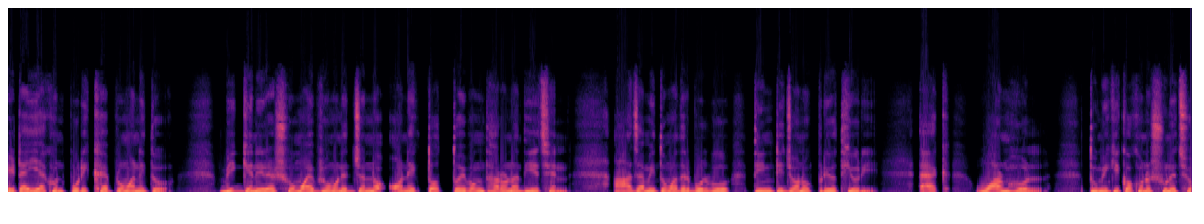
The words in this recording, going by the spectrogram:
এটাই এখন পরীক্ষায় প্রমাণিত। বিজ্ঞানীরা সময় ভ্রমণের জন্য অনেক তত্ত্ব এবং ধারণা দিয়েছেন। আজ আমি তোমাদের বলব তিনটি জনপ্রিয় থিওরি। এক, ওয়ার্মহোল। তুমি কি কখনো শুনেছ?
